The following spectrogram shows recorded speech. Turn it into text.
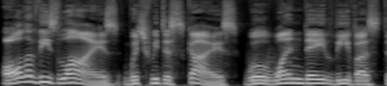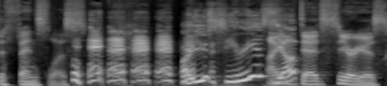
all of these lies which we disguise will one day leave us defenseless. Are you serious? I'm dead serious.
